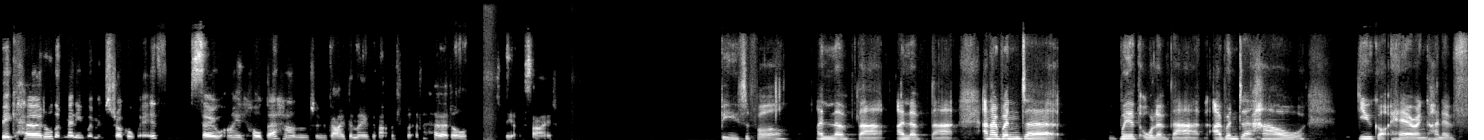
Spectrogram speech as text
big hurdle that many women struggle with. So I hold their hand and guide them over that little bit of a hurdle to the other side. Beautiful. I love that. I love that. And I wonder, with all of that, I wonder how you got here and kind of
